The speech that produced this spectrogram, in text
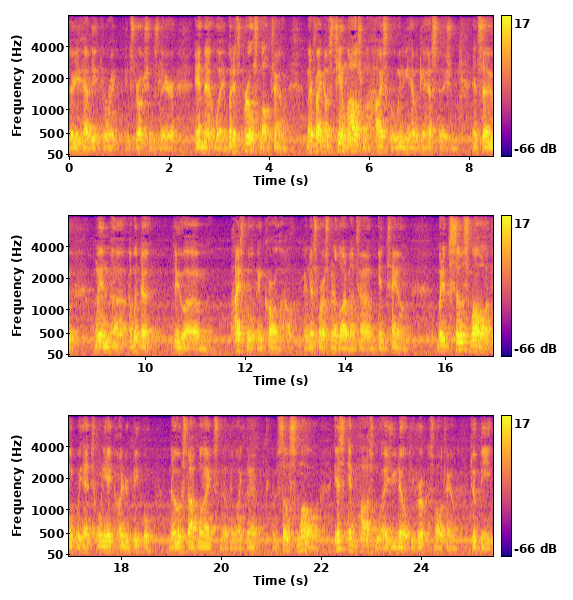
there you have the direct instructions there in that way. But it's a real small town. Matter of fact, I was 10 miles from my high school. We didn't even have a gas station. And so when uh, I went to, to um, high school in Carlisle, and that's where I spent a lot of my time in town, but it was so small, I think we had 2,800 people, no stoplights, nothing like that. It was so small, it's impossible, as you know, if you grew up in a small town, to be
